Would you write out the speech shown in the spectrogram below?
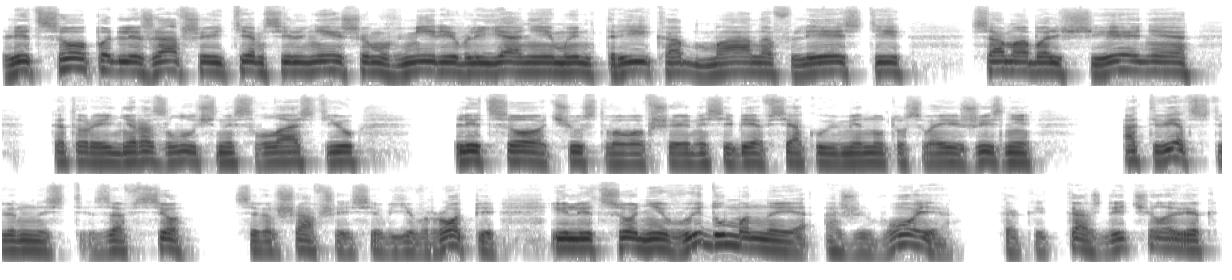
лицо, подлежавшее тем сильнейшим в мире влиянием интриг, обманов, лести, самообольщения – которые неразлучны с властью, лицо, чувствовавшее на себе всякую минуту своей жизни ответственность за все, совершавшееся в Европе, и лицо не выдуманное, а живое, как и каждый человек,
